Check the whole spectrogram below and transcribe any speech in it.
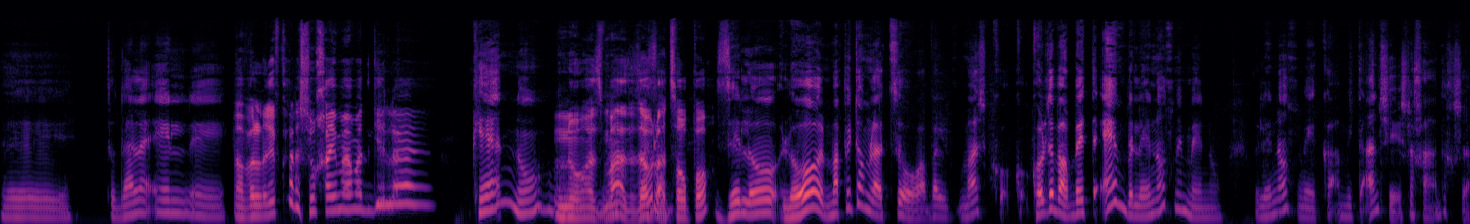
ותודה לאל, אה, אבל רבקה, אנשים חיים היום עד גיל... אה, כן, נו. נו, אז מה, זהו, לעצור פה? זה לא, לא, מה פתאום לעצור, אבל מה, כל- כל דבר בהתאם, וליהנות ממנו, וליהנות מהמטען שיש לך עד עכשיו.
